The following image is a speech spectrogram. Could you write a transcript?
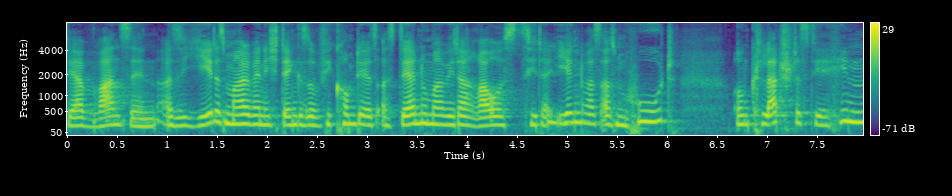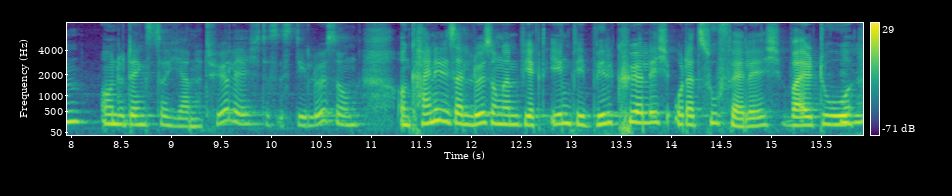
der Wahnsinn. Also jedes Mal, wenn ich denke, so, wie kommt ihr jetzt aus der Nummer wieder raus, zieht er mhm. irgendwas aus dem Hut und klatscht es dir hin und du denkst so, ja, natürlich, das ist die Lösung. Und keine dieser Lösungen wirkt irgendwie willkürlich oder zufällig, weil du mhm.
